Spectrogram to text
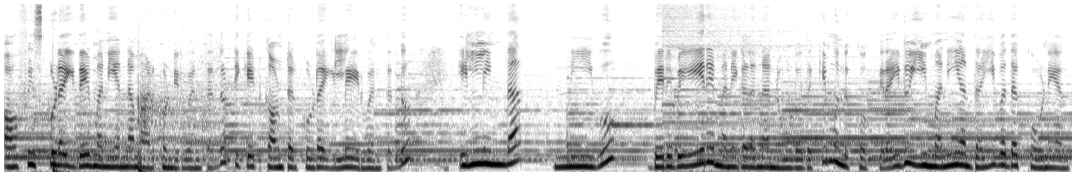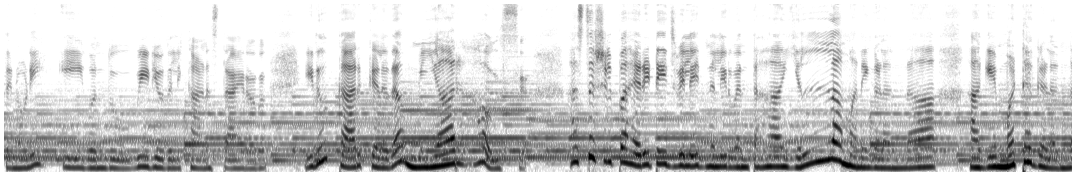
ಆಫೀಸ್ ಕೂಡ ಇದೇ ಮನೆಯನ್ನು ಮಾಡ್ಕೊಂಡಿರುವಂಥದ್ದು, ಟಿಕೆಟ್ ಕೌಂಟರ್ ಕೂಡ ಇಲ್ಲೇ ಇರುವಂಥದ್ದು. ಇಲ್ಲಿಂದ ನೀವು ಬೇರೆ ಬೇರೆ ಮನೆಗಳನ್ನ ನೋಡೋದಕ್ಕೆ ಮುಂದಕ್ಕೆ ಹೋಗ್ತೀರಾ? ಇದು ಈ ಮನೆಯ ದೈವದ ಕೋಣೆ ಅಂತ ನೋಡಿ ಈ ಒಂದು ವಿಡಿಯೋದಲ್ಲಿ ಕಾಣಿಸ್ತಾ ಇರೋದು. ಇದು ಕಾರ್ಕಳದ ಮಿಯಾರ್ ಹೌಸ್. ಹಸ್ತಶಿಲ್ಪ ಹೆರಿಟೇಜ್ ವಿಲೇಜ್ನಲ್ಲಿರುವಂತಹ ಎಲ್ಲ ಮನೆಗಳನ್ನ ಹಾಗೆ ಮಠಗಳನ್ನ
